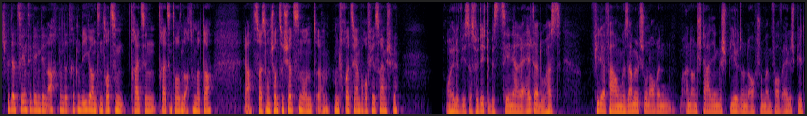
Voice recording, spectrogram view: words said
spielt der Zehnte gegen den Achten in der dritten Liga und sind trotzdem 13.800 13 da. Ja, das weiß man schon zu schätzen und ähm, man freut sich einfach auf jedes Heimspiel. Eule, wie ist das für dich? Du bist zehn Jahre älter, du hast viel Erfahrung gesammelt, schon auch in anderen Stadien gespielt und auch schon beim VfL gespielt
